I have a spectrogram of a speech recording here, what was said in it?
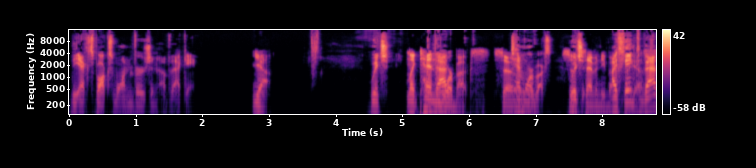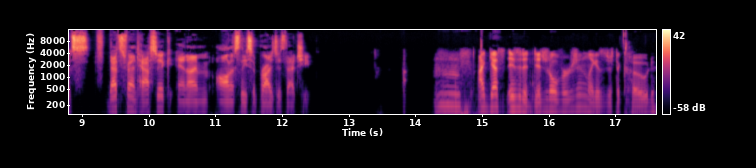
the xbox one version of that game Yeah. which Like 10 that- more bucks. So. 10 more bucks So which 70 bucks. i think guess. that's that's fantastic and i'm honestly surprised it's that cheap Mm, I guess is it a digital version? Like is it just a code?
